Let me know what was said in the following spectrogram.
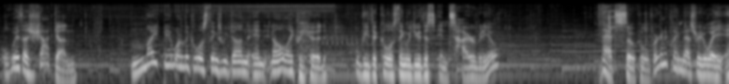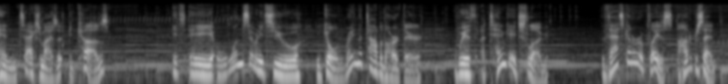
with a shotgun might be one of the coolest things we've done, and in all likelihood will be the coolest thing we do this entire video. That's so cool. We're going to claim that straight away and taximize it because it's a 172 gold right in the top of the heart there with a 10 gauge slug. That's going to replace 100%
